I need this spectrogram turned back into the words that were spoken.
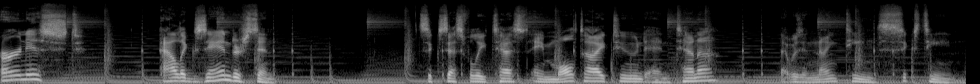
Ernest Alexanderson successfully tests a multi-tuned antenna. That was in 1916.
